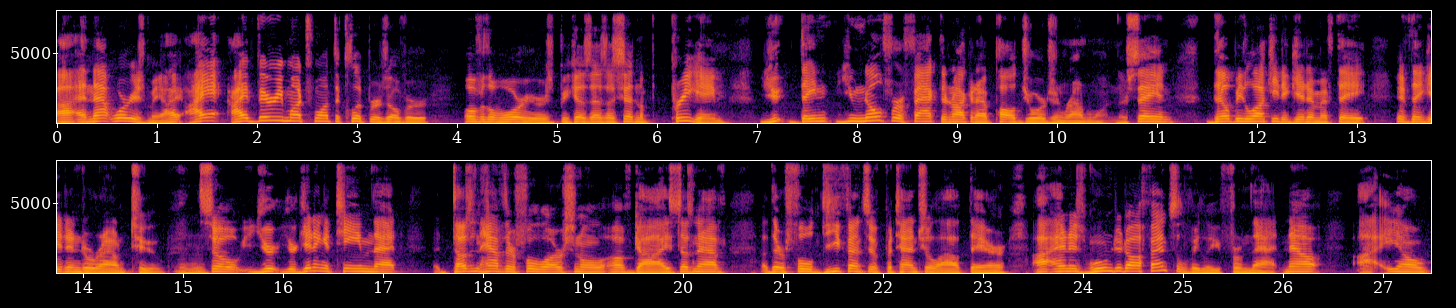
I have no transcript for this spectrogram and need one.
uh, and that worries me. I, I I very much want the Clippers over over the Warriors because, as I said in the pregame, you they you know for a fact they're not going to have Paul George in round one. They're saying they'll be lucky to get him if they if they get into round 2 Mhm. So you're you're getting a team that doesn't have their full arsenal of guys, doesn't have their full defensive potential out there, uh, and is wounded offensively from that. Now, I you know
